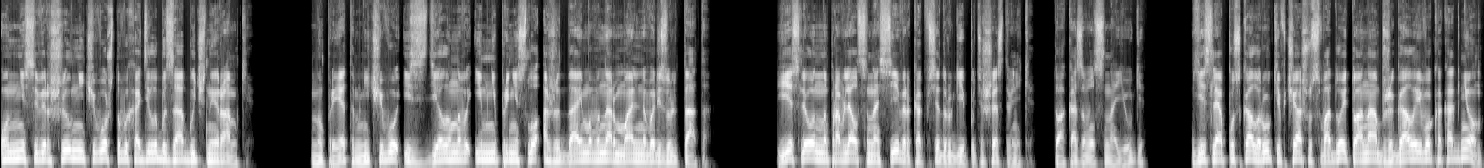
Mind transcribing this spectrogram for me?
он не совершил ничего, что выходило бы за обычные рамки. Но при этом ничего из сделанного им не принесло ожидаемого нормального результата. Если он направлялся на север, как все другие путешественники, то оказывался на юге. Если опускал руки в чашу с водой, то она обжигала его как огнем.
